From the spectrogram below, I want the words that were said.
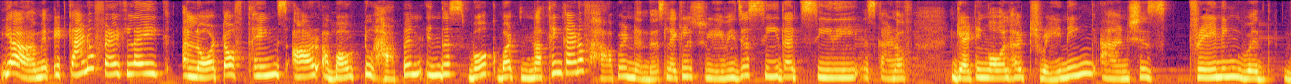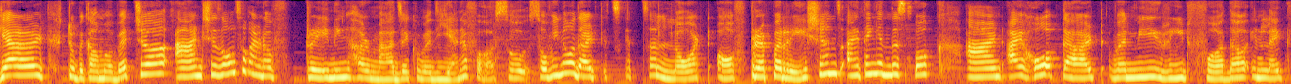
yeah, I mean, it kind of felt like a lot of things are about to happen in this book, but nothing kind of happened in this. Like, literally, we just see that Ciri is kind of getting all her training and she's training with Geralt to become a Witcher, and she's also kind of training her magic with Yennefer. So, so we know that it's it's a lot of preparations, I think, in this book, and I hope that when we read further in like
